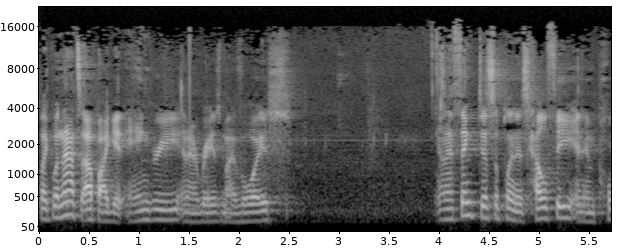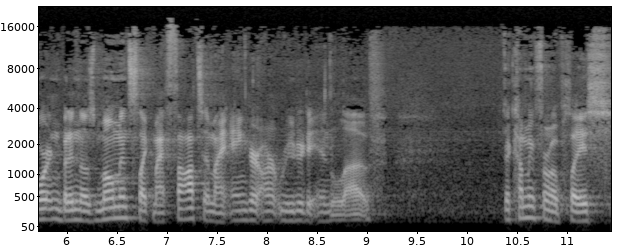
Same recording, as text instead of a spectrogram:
Like when that's up, I get angry and I raise my voice. And I think discipline is healthy and important, but in those moments, like my thoughts and my anger aren't rooted in love. They're coming from a place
